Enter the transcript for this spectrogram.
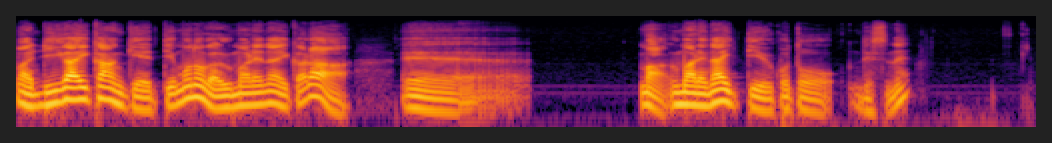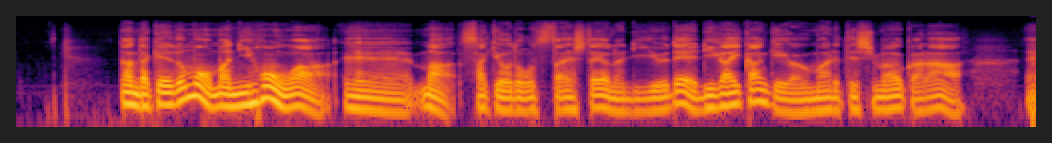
まあ、利害関係っていうものが生まれないから、えー、まあ生まれないっていうことですね。なんだけれども、まあ、日本は、えー、まあ、先ほどお伝えしたような理由で利害関係が生まれてしまうから、え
